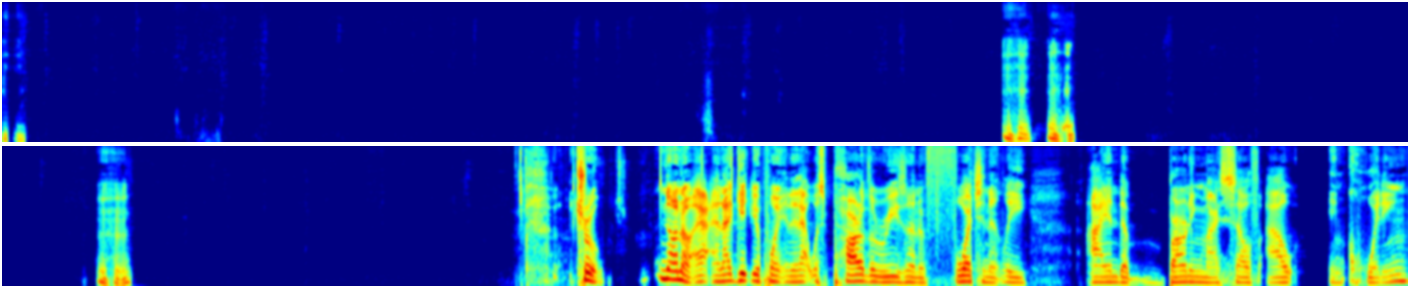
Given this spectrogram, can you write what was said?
Mhm. Mhm. Mhm. Mhm. True. No, no, and I get your point, and that was part of the reason, unfortunately, I end up burning myself out and quitting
